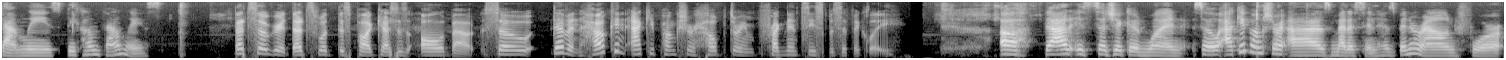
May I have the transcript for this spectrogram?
families become families. That's so great. That's what this podcast is all about. So, Devin, how can acupuncture help during pregnancy specifically? Uh, that is such a good one. So, acupuncture as medicine has been around for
